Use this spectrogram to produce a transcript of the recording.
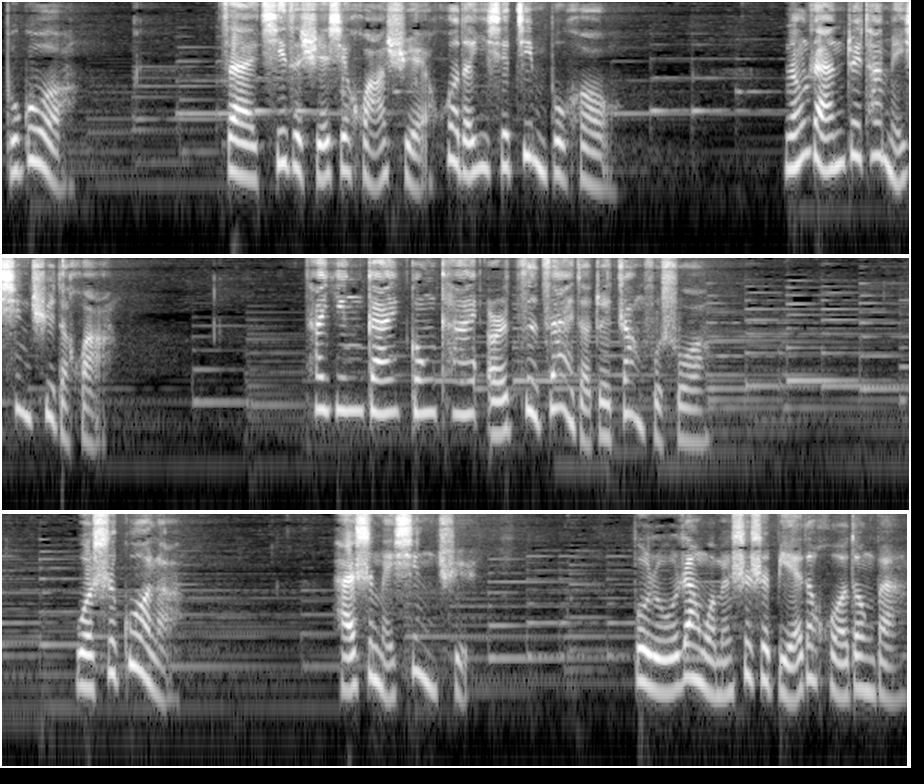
不过，在妻子学习滑雪获得一些进步后，仍然对他没兴趣的话，她应该公开而自在地对丈夫说：“我试过了，还是没兴趣。不如让我们试试别的活动吧。”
